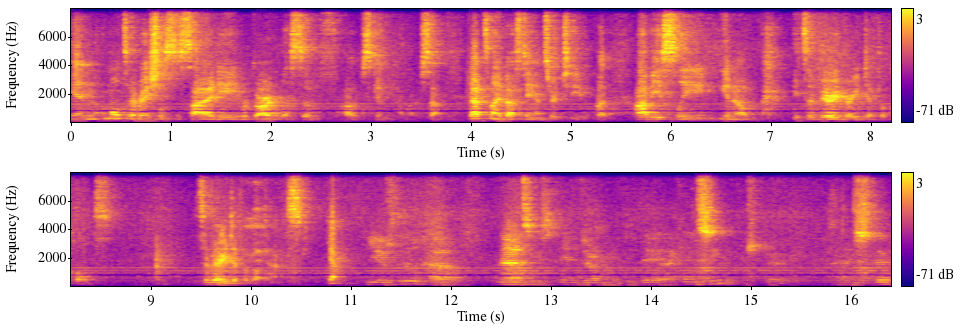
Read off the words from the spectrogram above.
in a multiracial society regardless of, of skin color. So that's my best answer to you. But obviously, you know, it's a very, very difficult it's a very difficult task. You still have Nazis in Germany today. I can see the prosperity and still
